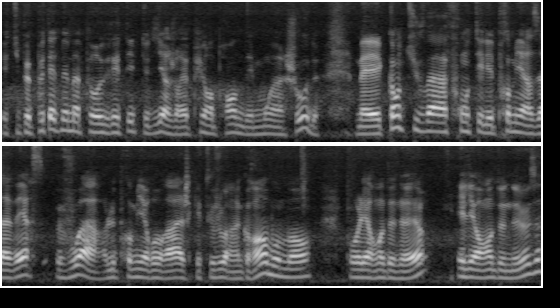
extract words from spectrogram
Et tu peux peut-être même un peu regretter de te dire j'aurais pu en prendre des moins chaudes. Mais quand tu vas affronter les premières averses, voire le premier orage, qui est toujours un grand moment pour les randonneurs et les randonneuses,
